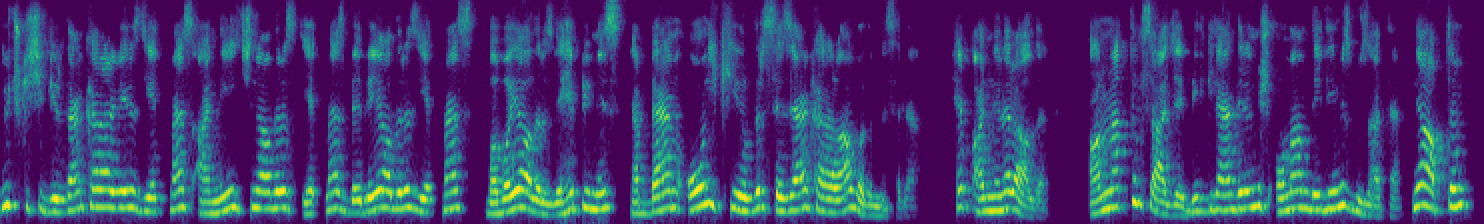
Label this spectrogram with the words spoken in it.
üç kişi birden karar veririz. Yetmez anneyi içine alırız, yetmez bebeği alırız, yetmez babayı alırız ve hepimiz ya ben 12 yıldır sezaryen kararı almadım mesela. Hep anneler aldı. Anlattım sadece. Bilgilendirilmiş onam dediğimiz bu zaten. Ne yaptım?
